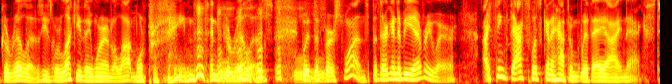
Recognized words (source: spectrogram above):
gorillas. He's, We're lucky they weren't a lot more profane than gorillas with the first ones, but they're going to be everywhere. I think that's what's going to happen with AI next.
